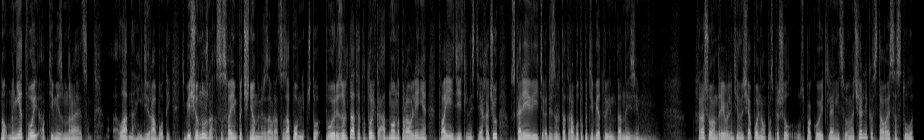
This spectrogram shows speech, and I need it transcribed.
Но мне твой оптимизм нравится. Ладно, иди работай. Тебе еще нужно со своими подчиненными разобраться. Запомни, что твой результат — это только одно направление твоей деятельности. Я хочу скорее видеть результат работы по Тибету и Индонезии. «Хорошо, Андрей Валентинович, я понял», — поспешил успокоить Леонид своего начальника, вставая со стула.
